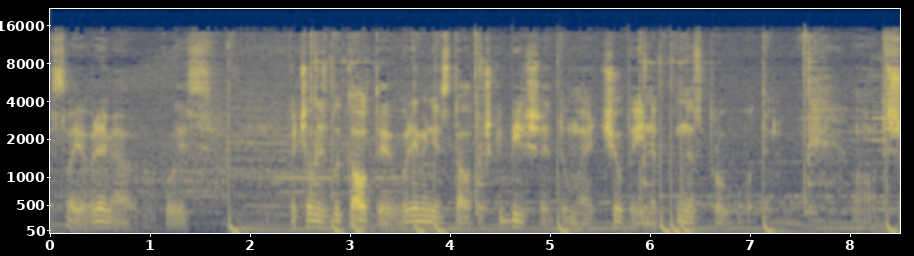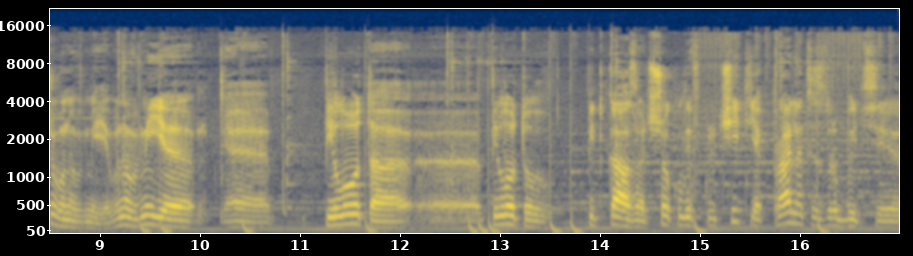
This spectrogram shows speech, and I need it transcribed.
в своє время колись Почались блекаути, времени стало трошки більше. Думаю, що би і не, не спробувати. От. Що воно вміє? Воно вміє е, пілота, е, пілоту підказувати, що коли включити, як правильно це зробити. Е,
